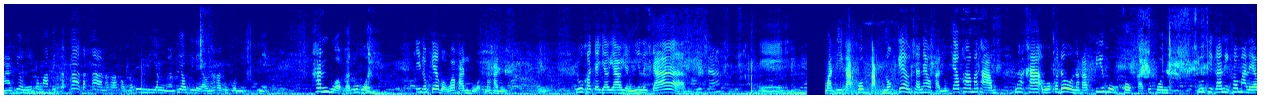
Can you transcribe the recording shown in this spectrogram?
มาเที่ยวนี้เขามาเป็นตะกร้าตะกร้านะคะ เขาไม่ได้เรียงเหมือนเที่ยวที่แล้วนะคะ ทุกคนนี่นี่พันบวบค่ะ ทุกคนที่นกแก้วบอกว่าพันบวบนะคะนี่นี่ลูกเขาจะยาวๆอย่างนี้เลยจ้าเลยจ้านี่ส วัสดีค่ะพบกับนกแก้วชาแนลค่ะ นกแก้วพามาถาม ราคาอะโวคาโดนะคะ ปี66ค่ะทุกคนดูทีการนี่เข้ามาแล้ว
